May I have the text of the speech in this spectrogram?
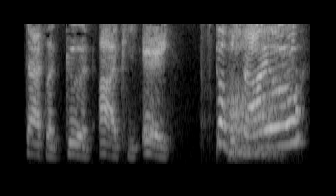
That's a good IPA. Double oh. style.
